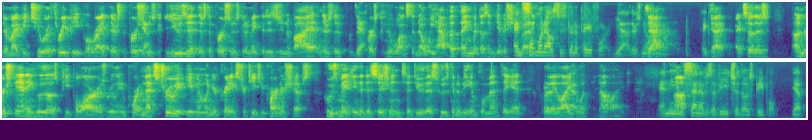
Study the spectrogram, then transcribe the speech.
there might be two or three people, right? There's the person who's going to use it. There's the person who's going to make the decision to buy it, and there's the, the person who wants to know we have the thing but doesn't give a shit. About it. And someone else is going to pay for it. Yeah, there's no exactly. exactly. Yeah, right. So there's understanding who those people are is really important. That's true even when you're creating strategic partnerships. Who's making the decision to do this? Who's going to be implementing it? What do they like and what they not like? And the uh, incentives of each of those people. Yep.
